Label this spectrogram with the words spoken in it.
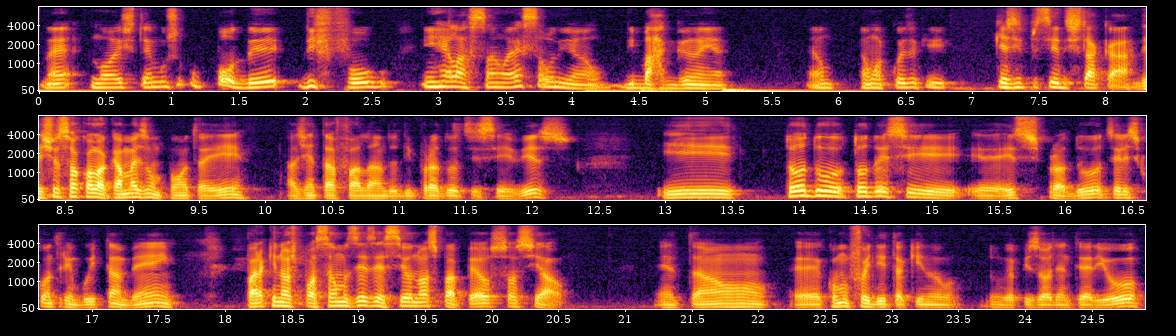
né, nós temos o poder de fogo em relação a essa união de barganha. É, um, é uma coisa que, que a gente precisa destacar. Deixa eu só colocar mais um ponto aí. A gente está falando de produtos e serviços e todo, todo esse, eh, esses produtos eles contribuem também para que nós possamos exercer o nosso papel social. Então, é, como foi dito aqui no, no, episódio anterior,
